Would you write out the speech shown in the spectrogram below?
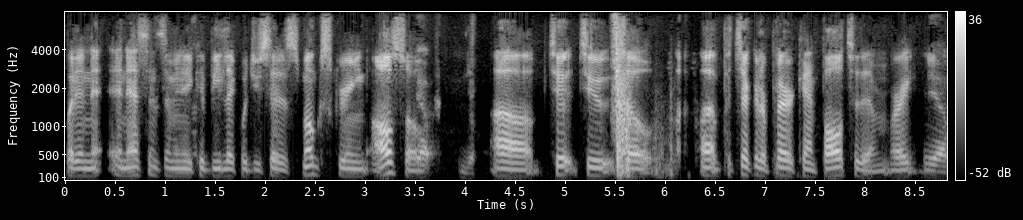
But in in essence, I mean, it could be like what you said, a smoke screen also. Yep. Yep. Uh, to to so a particular player can fall to them, right? yeah,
